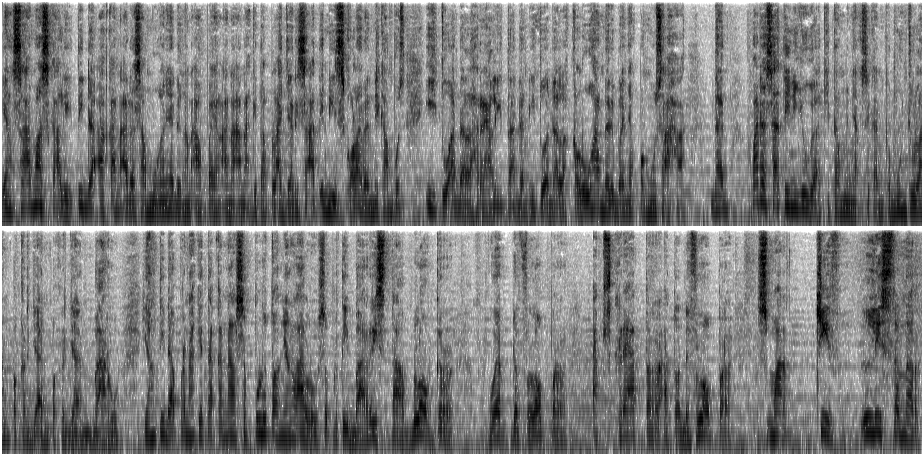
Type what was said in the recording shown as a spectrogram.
yang sama sekali tidak akan ada sambungannya dengan apa yang anak-anak kita pelajari saat ini di sekolah dan di kampus. Itu adalah realita dan itu adalah keluhan dari banyak pengusaha. Dan pada saat ini juga kita menyaksikan kemunculan pekerjaan-pekerjaan baru yang tidak pernah kita kenal 10 tahun yang lalu seperti barista, blogger, web developer, apps creator atau developer, smart chief listener,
